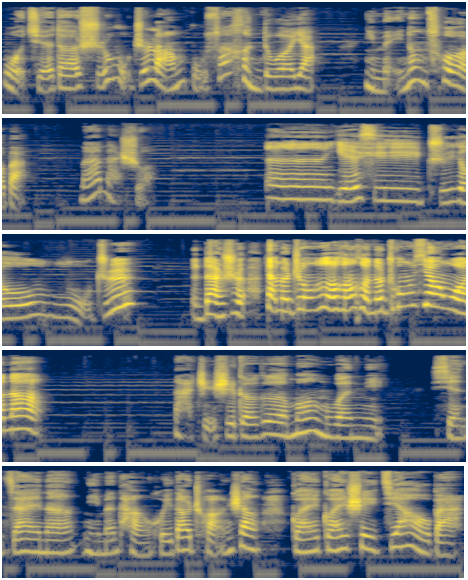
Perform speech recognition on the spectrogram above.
我觉得十五只狼不算很多呀，你没弄错吧？妈妈说。嗯，也许只有五只，但是他们正恶狠狠地冲向我呢。那只是个噩梦，温妮。现在呢，你们躺回到床上，乖乖睡觉吧。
